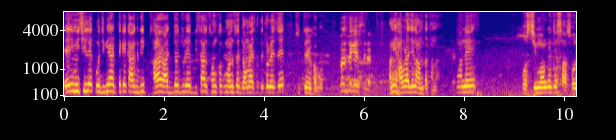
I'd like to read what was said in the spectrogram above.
এই মিছিলে কোচবিহার থেকে কাকদ্বীপ সারা রাজ্য জুড়ে বিশাল সংখ্যক মানুষের জমায়েত হতে চলেছে সূত্রের খবর। আমি হাওড়া জেলা আমতা থানা। মানে পশ্চিমবঙ্গে যে শাসন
